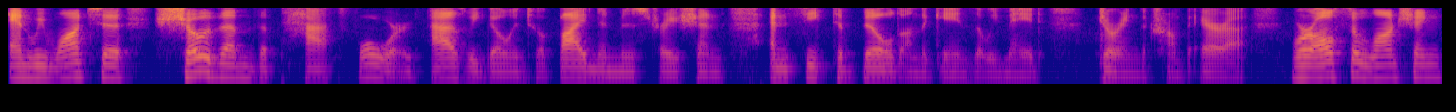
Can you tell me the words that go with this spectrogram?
And we want to show them the path forward as we go into a Biden administration and seek to build on the gains that we made during the Trump era. We're also launching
